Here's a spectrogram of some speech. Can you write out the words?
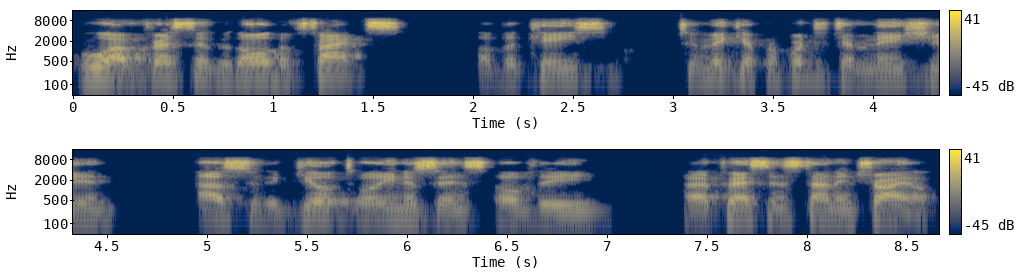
who are vested with all the facts of the case to make a proper determination as to the guilt or innocence of the uh, person standing trial.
